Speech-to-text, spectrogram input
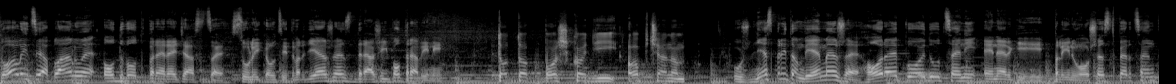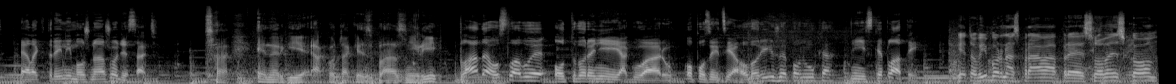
Koalícia plánuje odvod pre reťazce. Sulíkovci tvrdia, že zdraží potraviny. Toto poškodí občanom. Už dnes pritom vieme, že hore pôjdu ceny energií. Plynu o 6%, elektriny možno až o 10% sa energie ako také zbláznili. Vláda oslavuje otvorenie Jaguáru. Opozícia hovorí, že ponúka nízke platy. Je to výborná správa pre Slovensko.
